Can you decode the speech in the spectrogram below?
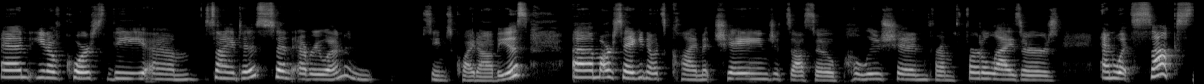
And, you know, of course, the um, scientists and everyone, and seems quite obvious, um, are saying, you know, it's climate change, it's also pollution from fertilizers. And what sucks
